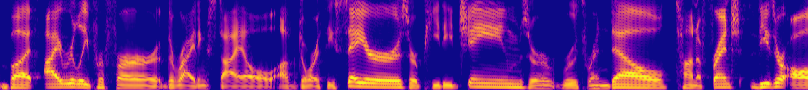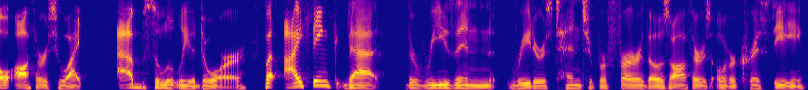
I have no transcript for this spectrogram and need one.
But I really prefer the writing style of Dorothy Sayers or P.D. James or Ruth Rendell, Tana French. These are all authors who I absolutely adore. But I think that the reason readers tend to prefer those authors over Christie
